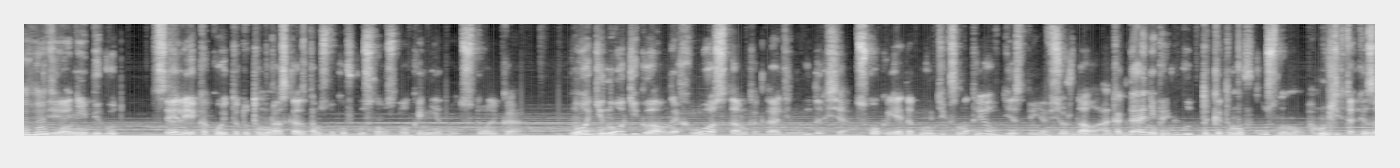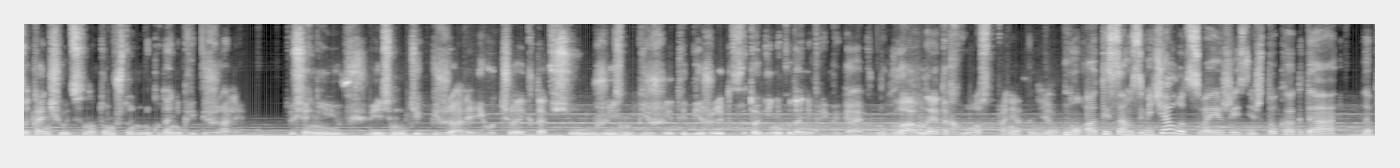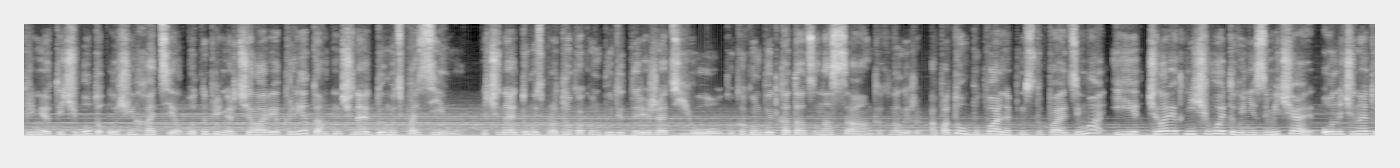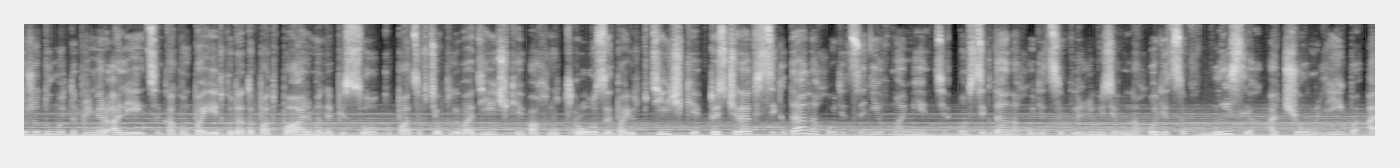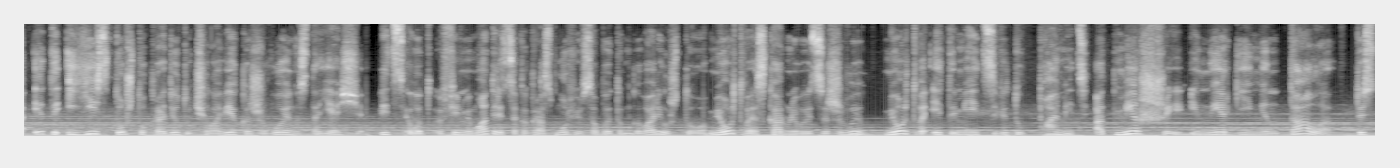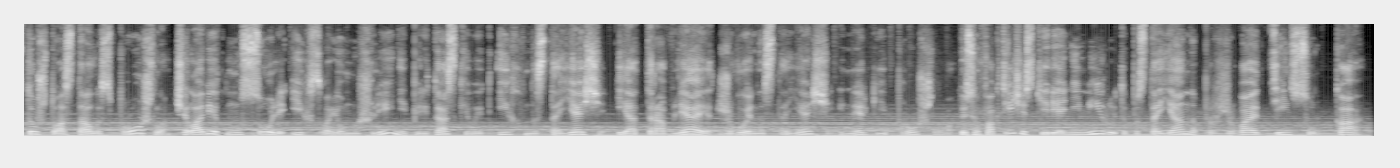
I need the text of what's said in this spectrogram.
Угу. Где они бегут к цели какой-то, тут ему рассказывают, там столько вкусного, столько нет, вот столько. Ноги, ноги, главное, хвост, там, когда один выдохся. Сколько я этот мультик смотрел в детстве, я все ждал. А когда они прибегут так к этому вкусному, а мультик так и заканчивается на том, что они никуда не прибежали. То есть они весь мультик бежали. И вот человек так всю жизнь бежит и бежит. В итоге никуда не прибегает. Ну, главное, это хвост, понятное дело. Ну, а ты сам замечал вот в своей жизни, что когда, например, ты чего-то очень хотел. Вот, например, человек летом начинает думать по зиму, начинает думать про то, как он будет наряжать елку, как он будет кататься на санках, на лыжах. А потом буквально наступает зима, и человек ничего этого не замечает. Он начинает уже думать, например, о лете, как он поедет куда-то под пальмы, на песок, купаться в теплой водичке, пахнут розы, поют птички. То есть человек всегда находится не в моменте, он всегда находится в иллюзии, он находится в мыслях о чем-либо. А это и есть то, что крадет у человека живое настоящее. Ведь вот в фильме «Матрица» как раз Морфеус об этом говорил, что мертвое скармливается живым. Мертвое – это имеется в виду память, отмершие энергии ментала, то есть то, что осталось в прошлом, человек, мусоли их в своем мышлении, перетаскивает их в настоящее и отравляет живое настоящее энергией прошлого. То есть он фактически реанимирует и постоянно проживает день сурка,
